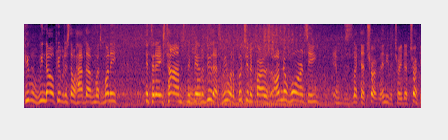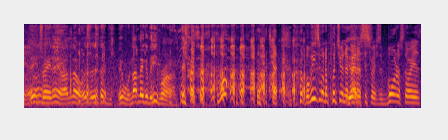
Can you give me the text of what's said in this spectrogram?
People, we know people just don't have that much money in today's times to be able to do that. So we want to put you in a car that's under warranty. And just like that truck, they need to trade that truck in. They ain't trade in, I know. It's, it's, it will not make it the Hebron. but we just want to put you in a better situation. The moral story is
